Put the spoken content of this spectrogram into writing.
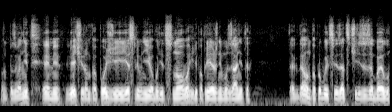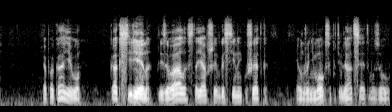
он позвонит Эми вечером попозже, и если у нее будет снова или по-прежнему занято, тогда он попробует связаться через Изабеллу. А пока его, как сирена, призывала стоявшая в гостиной кушетка, и он уже не мог сопротивляться этому зову.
